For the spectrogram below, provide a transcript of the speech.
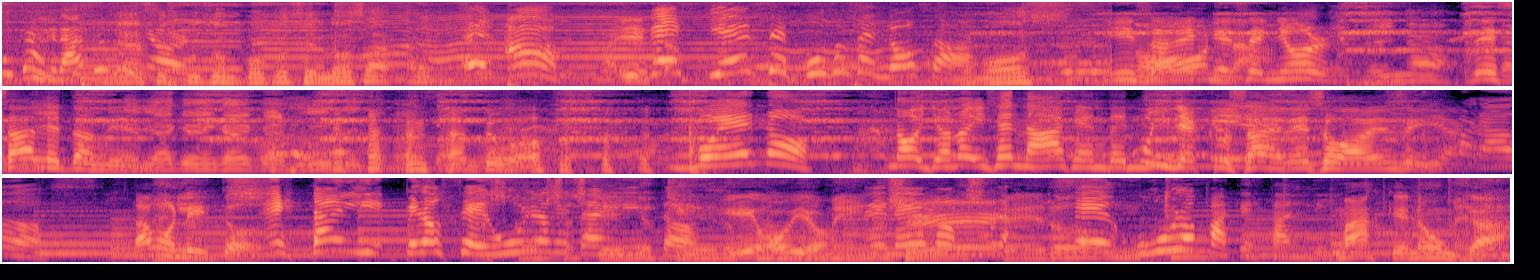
muchas gracias, Ya señor. se puso un poco celosa. Ay, Eh, ah, ¿de quién se puso celosa? de vos. Y No, sabes qué, señor, Venga, le sale también. Quería que venga Carlito. Bueno, no, yo no hice nada, gente. Un ya cruzada de besos va a vencer Estamos listos. Están listos, pero seguro que están listos. Sí, obvio. Tenemos, seguro para que están listos. Más que nunca.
